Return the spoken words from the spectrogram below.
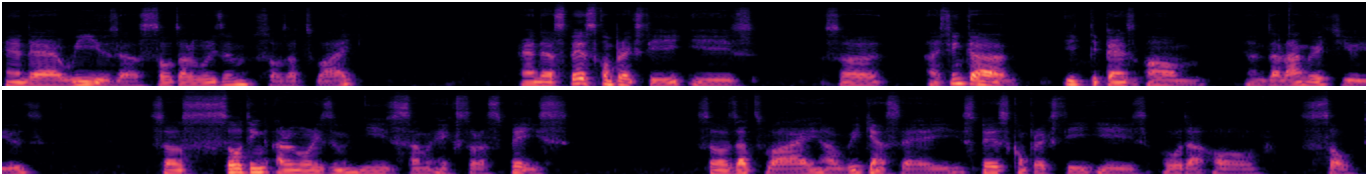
And uh, we use a sort algorithm, so that's why. And the space complexity is, so I think uh, it depends on the language you use. So sorting algorithm needs some extra space. So that's why uh, we can say space complexity is order of sort.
